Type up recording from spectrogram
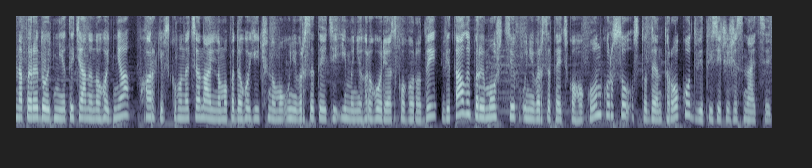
Напередодні Тетяниного дня в Харківському національному педагогічному університеті імені Григорія Сковороди вітали переможців університетського конкурсу Студент року 2016.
